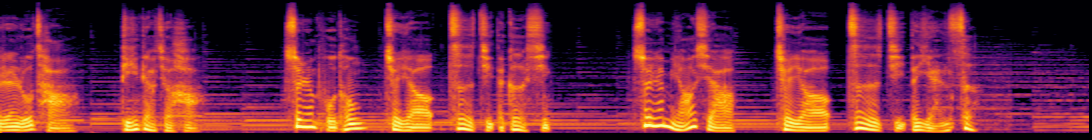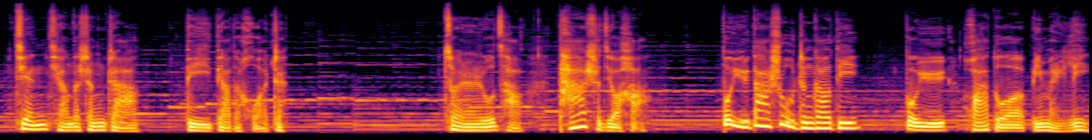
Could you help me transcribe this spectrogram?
人如草，低调就好。虽然普通，却有自己的个性；虽然渺小，却有自己的颜色。坚强的生长，低调的活着。做人如草，踏实就好。不与大树争高低，不与花朵比美丽，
